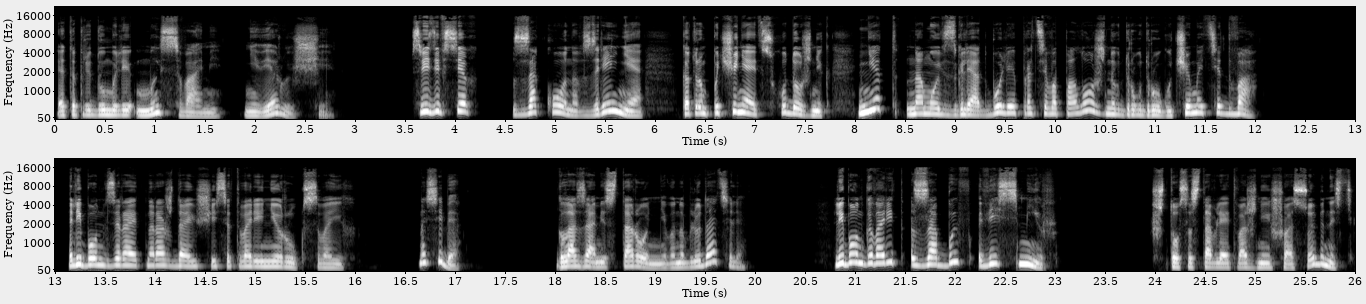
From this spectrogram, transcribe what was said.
Это придумали мы с вами, неверующие. Среди всех законов зрения, которым подчиняется художник, нет, на мой взгляд, более противоположных друг другу, чем эти два. Либо он взирает на рождающееся творение рук своих, на себя, глазами стороннего наблюдателя, либо он говорит, забыв весь мир — что составляет важнейшую особенность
